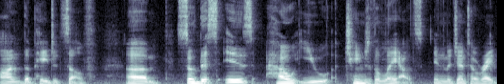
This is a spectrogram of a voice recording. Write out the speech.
on the page itself. Um, so this is how you change the layouts in Magento, right?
